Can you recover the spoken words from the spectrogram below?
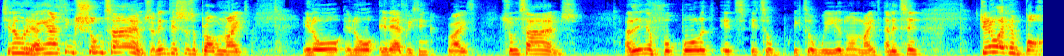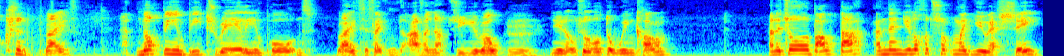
Do you know what I mean? I think sometimes I think this is a problem, right? In all, in all, in everything, right? Sometimes I think in football it, it's it's a it's a weird one, right? And it's in. Do you know like in boxing, right? Not being beat's really important, right? It's like having that zero. Hmm. You know, it's all about the win column and it's all about that. And then you look at something like UFC,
